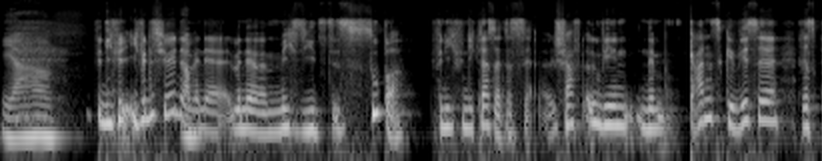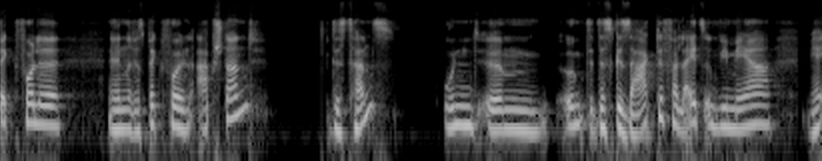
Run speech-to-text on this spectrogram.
Ja, Finde ich, ich finde es schön, Ja. wenn der, wenn mich sieht. Das ist super. Finde ich, finde ich klasse. Das schafft irgendwie eine ganz gewisse respektvolle, einen respektvollen Abstand, Distanz und ähm, irgend- das Gesagte verleiht es irgendwie mehr, mehr,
